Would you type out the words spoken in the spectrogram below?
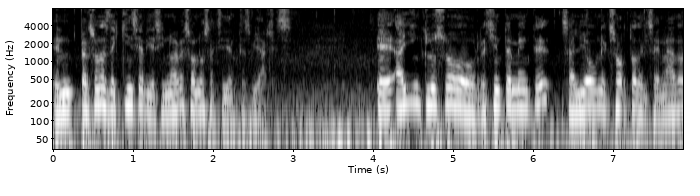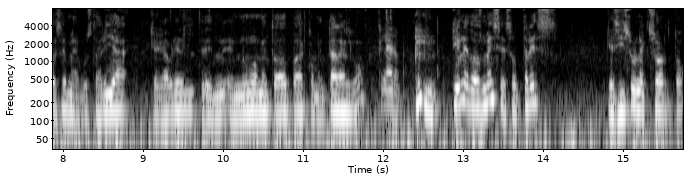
en personas de 15 a 19 son los accidentes viales. Eh, hay incluso recientemente salió un exhorto del Senado, ese me gustaría que Gabriel en, en un momento dado pueda comentar algo. Claro. Tiene dos meses o tres que se hizo un exhorto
